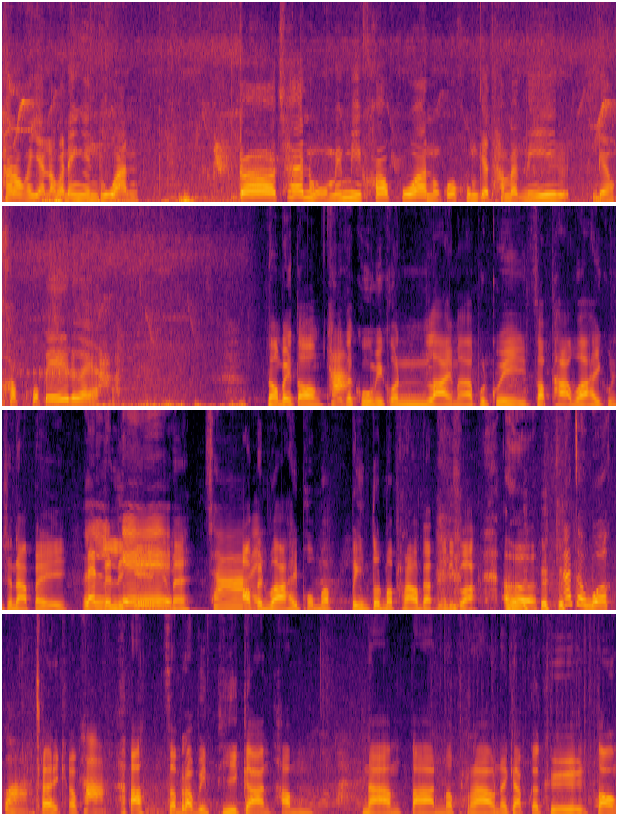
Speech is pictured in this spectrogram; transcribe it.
ถ้าเราขยันเราก็ได้เงินทุกวัน ก็ถ้าหนูไม่มีครอบครัวหนูก็คงจะทำแบบนี้เลี้ยงครอบครัวไปเรื่อยๆอะค่ะ น้องใบตองค่ะเมื่อสักครู่มีคนไลน์มาพูดคุยสอบถามว่าให้คุณชนะไปเล่นลิเกใช่ไหมใช่เอาเป็นว่าให้ผมมาปีนต้นมะพร้าวแบบนี้ดีกว่าเออน่าจะเวิร์กกว่าใช่ครับค่ะอะสำหรับวิธีการทำน้ำตาลมะพร้าวนะครับก็คือต้อง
